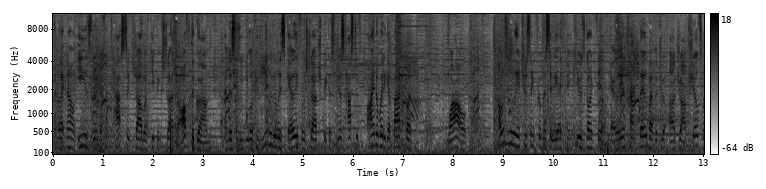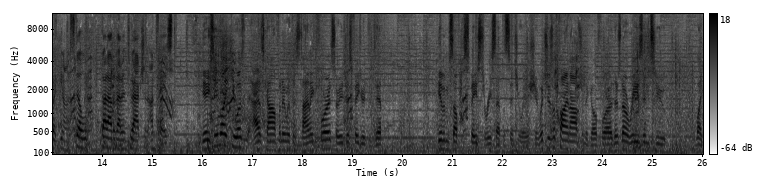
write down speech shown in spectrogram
And right now, E is doing a fantastic job of keeping Stretch off the ground. And this is looking really, really scary for Stretch because he just has to find a way to get back. But wow, that was really interesting for Mr. E. I think he was going for a parry attempt there by the uh, drop shields, but you know, still got out of that interaction unfazed. Yeah, he seemed like he wasn't as confident with his timing for it, so he just figured to dip, give himself the space to reset the situation, which is a fine option to go for. There's no reason to like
